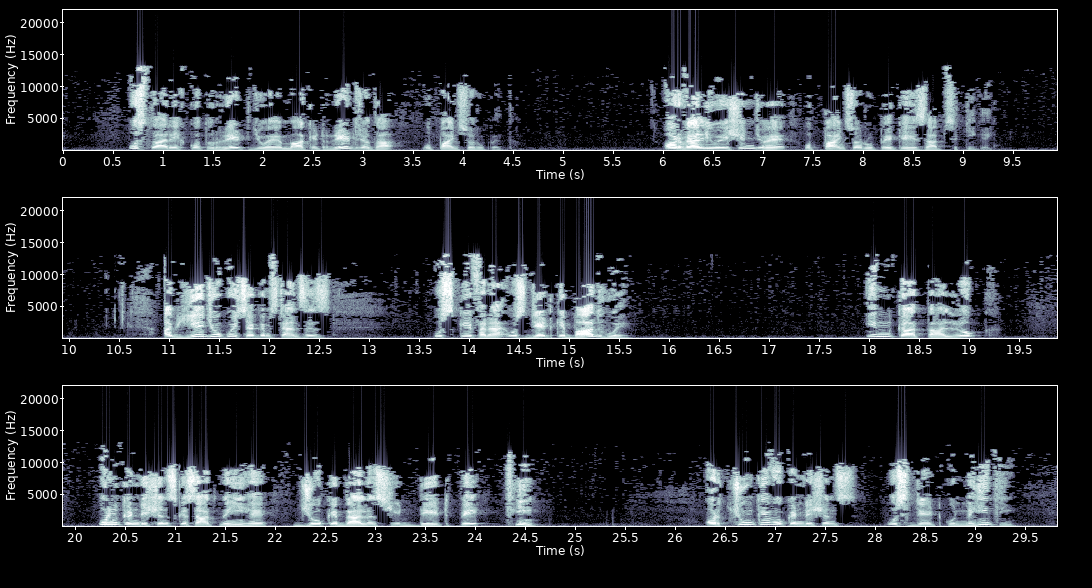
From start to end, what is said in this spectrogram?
اس تاریخ کو تو ریٹ جو ہے، مارکیٹ ریٹ جو تھا، وہ پانچ سو روپے تھا۔ اور ویلویشن جو ہے، وہ پانچ سو روپے کے حساب سے کی گئی۔ اب یہ جو کوئی سرکمسٹانس اس کے اس ڈیٹ کے بعد ہوئے ان کا تعلق ان کنڈیشنز کے ساتھ نہیں ہے جو کہ بیلنس شیٹ ڈیٹ پہ تھیں۔ اور چونکہ وہ کنڈیشنز اس ڈیٹ کو نہیں تھیں،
